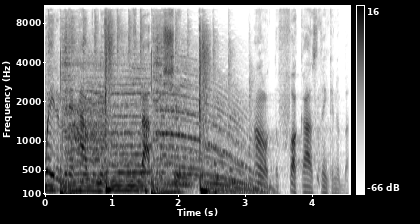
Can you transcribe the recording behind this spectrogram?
wait a minute, Alchemist. Stop this shit. I don't know what the fuck I was thinking about.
